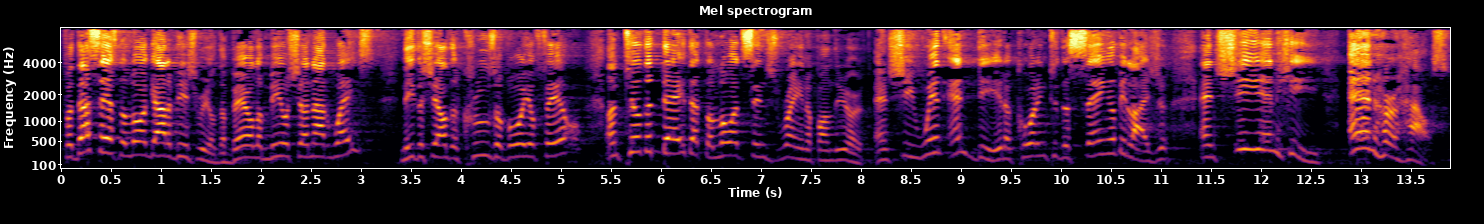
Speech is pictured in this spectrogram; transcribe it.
For thus says the Lord God of Israel, the barrel of meal shall not waste, neither shall the cruse of oil fail, until the day that the Lord sends rain upon the earth. And she went and did according to the saying of Elijah, and she and he and her house.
